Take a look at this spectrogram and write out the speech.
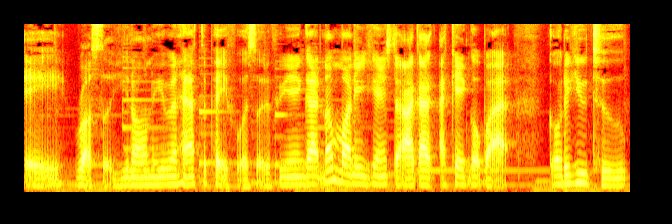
A. Russell. You don't even have to pay for it. So if you ain't got no money, you can't say I got I can't go buy it. Go to YouTube,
